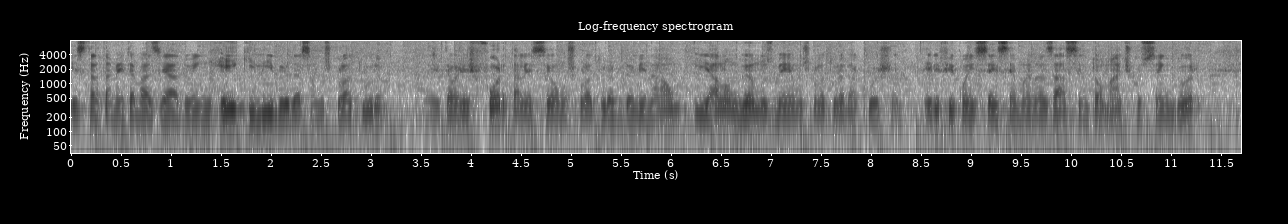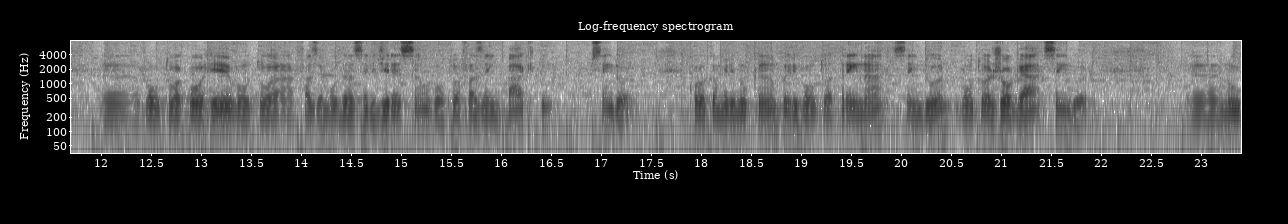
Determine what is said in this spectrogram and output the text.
Esse tratamento é baseado em reequilíbrio dessa musculatura. Então a gente fortaleceu a musculatura abdominal e alongamos bem a musculatura da coxa. Ele ficou em seis semanas assintomático, sem dor, uh, voltou a correr, voltou a fazer mudança de direção, voltou a fazer impacto, sem dor. Colocamos ele no campo, ele voltou a treinar sem dor, voltou a jogar sem dor. Uh, no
